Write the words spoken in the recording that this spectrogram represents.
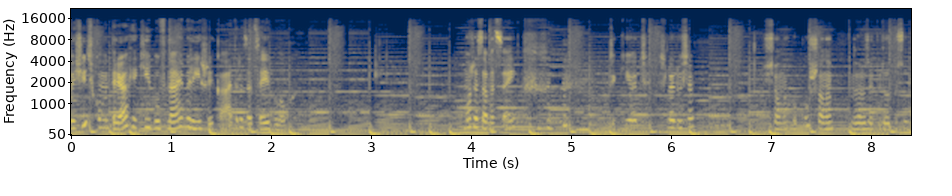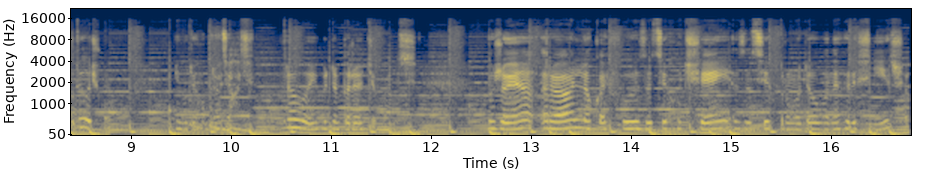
Пишіть в коментарях, який був наймиліший кадр за цей влог. Може саме цей. Такий от шлядуся. Все, ми покушали. Зараз я піду до бутилочку і буду його переодягати. Давай, будемо переодягатися. Боже, я реально кайфую за цих очей, за цих промальованих реснічок.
